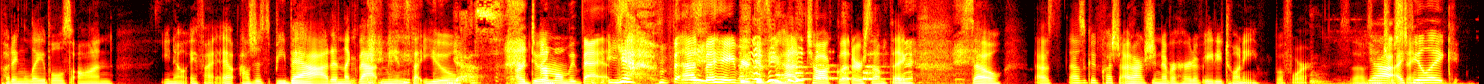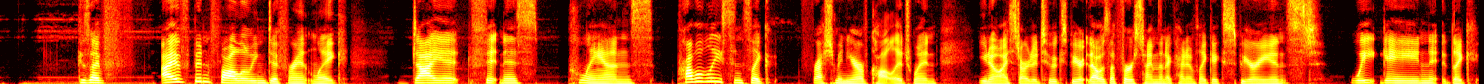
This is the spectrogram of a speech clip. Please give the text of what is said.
putting labels on, you know, if I I'll just be bad and like that means that you Yes. are doing I'm gonna be bad. yeah, bad behavior because you had chocolate or something. So that was that was a good question. I've actually never heard of 80-20 before. So that was yeah i feel like because i've i've been following different like diet fitness plans probably since like freshman year of college when you know i started to experience that was the first time that i kind of like experienced weight gain like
